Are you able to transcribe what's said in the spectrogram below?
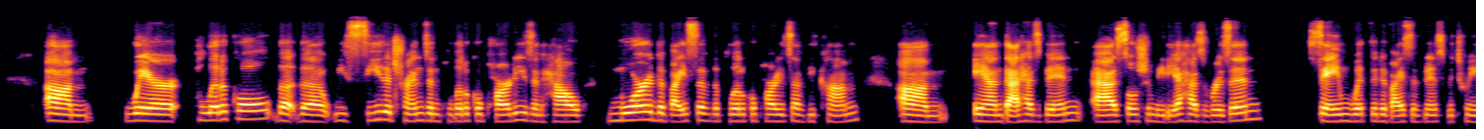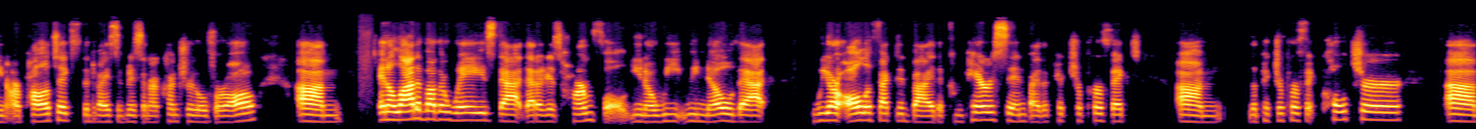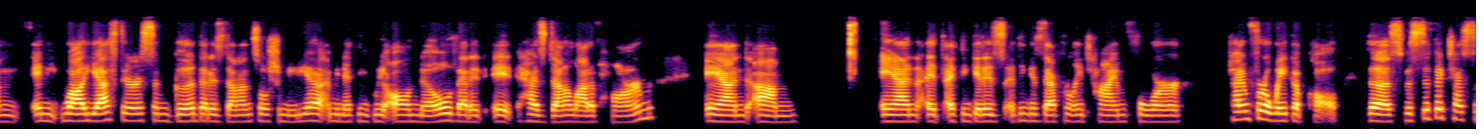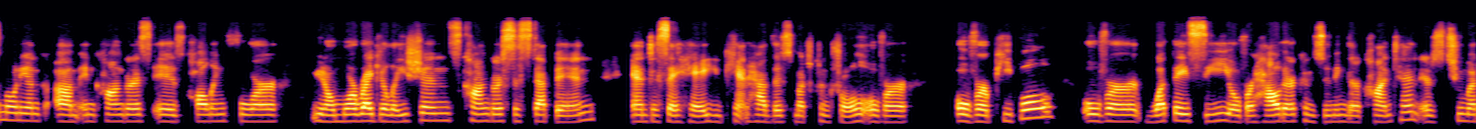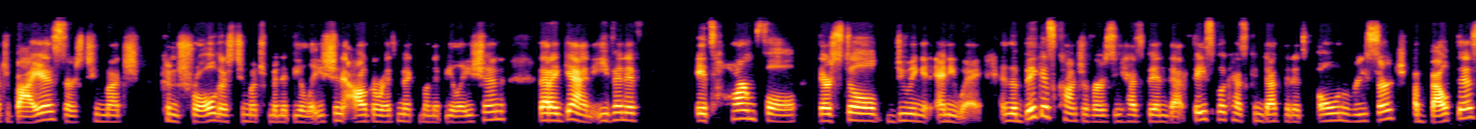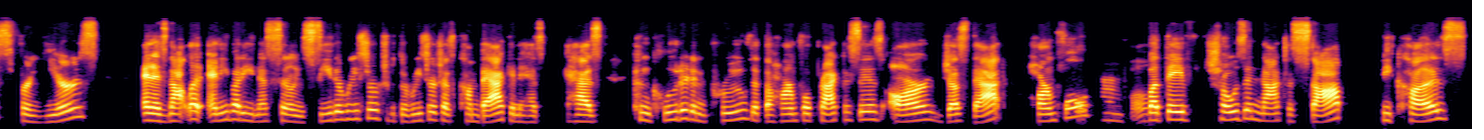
um, where political the the we see the trends in political parties and how more divisive the political parties have become. Um, and that has been as social media has risen. Same with the divisiveness between our politics the divisiveness in our country overall. Um, in a lot of other ways that that it is harmful. You know we we know that we are all affected by the comparison by the picture perfect um, the picture perfect culture um, and while yes there is some good that is done on social media i mean i think we all know that it, it has done a lot of harm. And um, and I, I think it is i think it's definitely time for time for a wake-up call. The specific testimony in, um, in congress is calling for you know more regulations congress to step in and to say hey you can't have this much control over over people over what they see, over how they're consuming their content. There's too much bias, there's too much control, there's too much manipulation, algorithmic manipulation, that again, even if it's harmful, they're still doing it anyway. And the biggest controversy has been that Facebook has conducted its own research about this for years and has not let anybody necessarily see the research, but the research has come back and has has concluded and proved that the harmful practices are just that harmful, harmful, but they've chosen not to stop because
